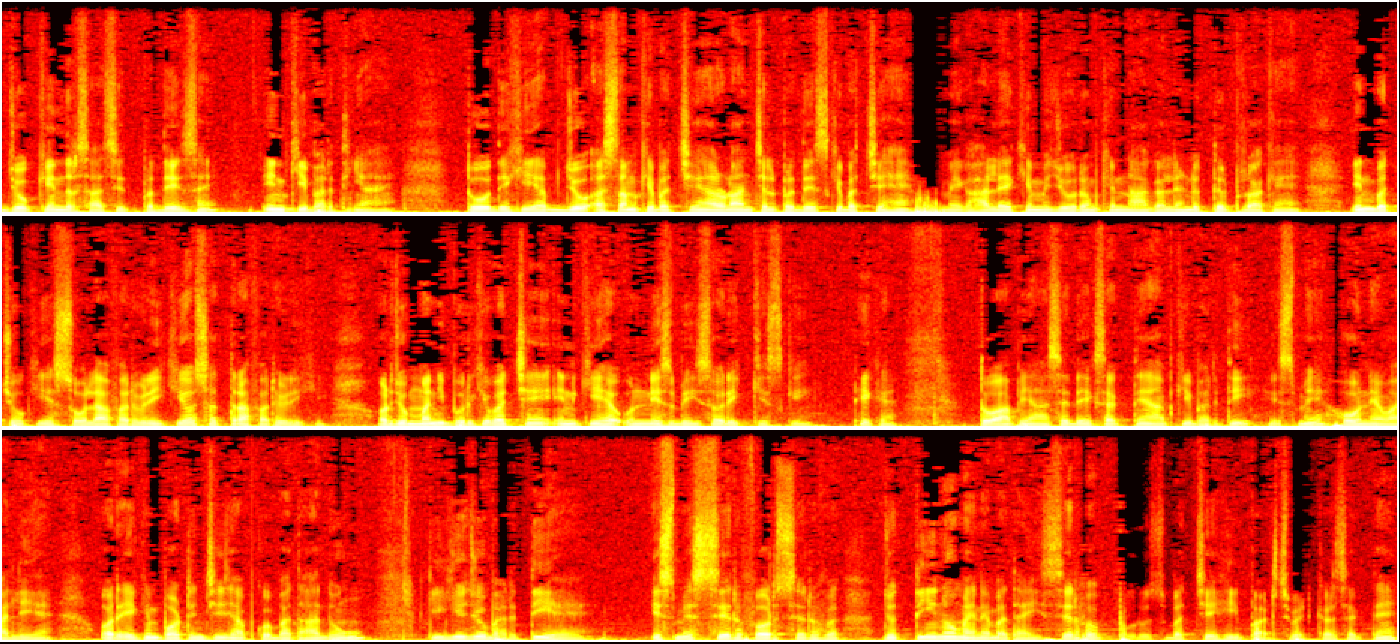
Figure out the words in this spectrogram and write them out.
जो केंद्र शासित प्रदेश हैं, इनकी भर्तियाँ हैं। तो देखिए, अब जो असम के बच्चे हैं, अरुणाचल प्रदेश के बच्चे हैं, मेघालय के, मिजोरम के, नागालैंड और त्रिपुरा के हैं। इन बच्चों की है सोलह फरवरी की और सत्रह फरवरी की। और जो मणिपुर के बच्चे हैं, इनकी है उन्नीस, बीस और इक्कीस की। ठीक है? तो आप यहाँ से देख सकते हैं, आपकी भर्ती इसमें होने वाली है। और एक इंपॉर्टेंट चीज़ आपको बता दूँ कि ये जो भर्ती है, इसमें सिर्फ़ और सिर्फ़ जो तीनों मैंने बताई, सिर्फ़ पुरुष बच्चे ही पार्टिसिपेट कर सकते हैं।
